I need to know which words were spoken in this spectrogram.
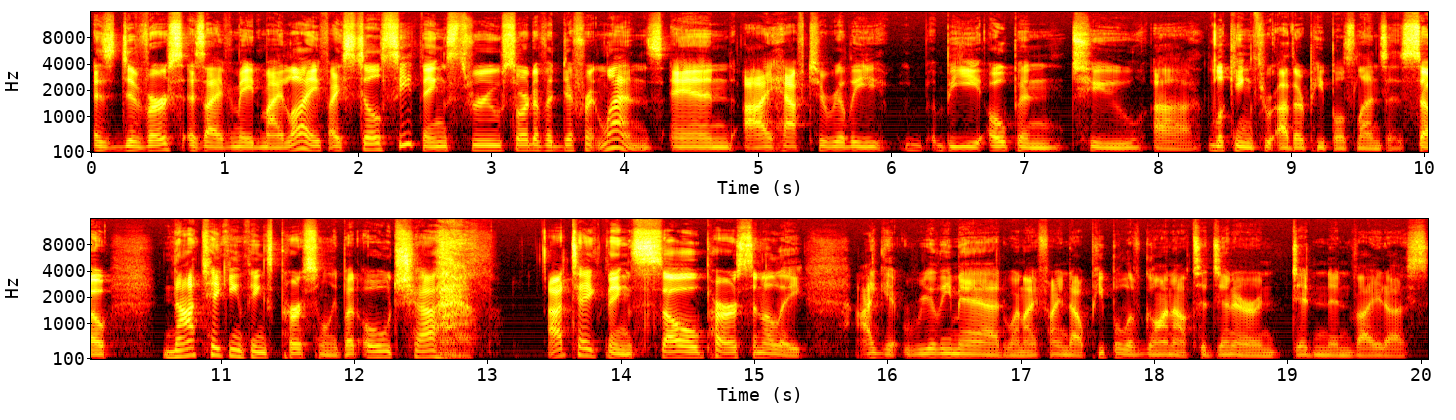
as diverse as I've made my life, I still see things through sort of a different lens, and I have to really be open to uh, looking through other people's lenses. So, not taking things personally, but oh, child, I take things so personally. I get really mad when I find out people have gone out to dinner and didn't invite us,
